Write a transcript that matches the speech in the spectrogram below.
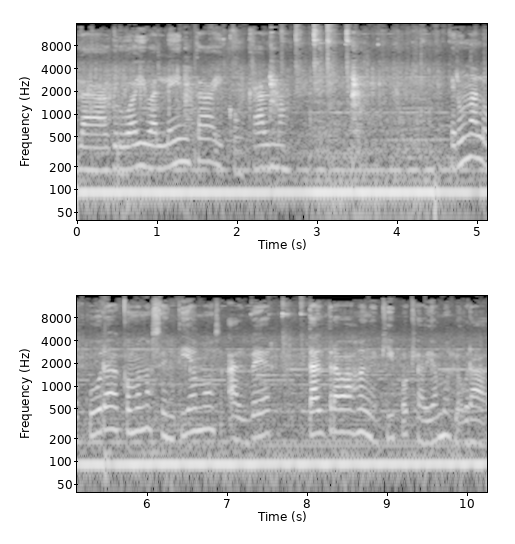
La grúa iba lenta y con calma. Era una locura cómo nos sentíamos al ver tal trabajo en equipo que habíamos logrado.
